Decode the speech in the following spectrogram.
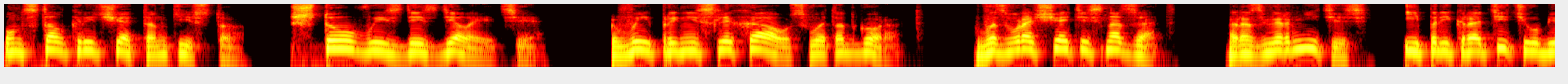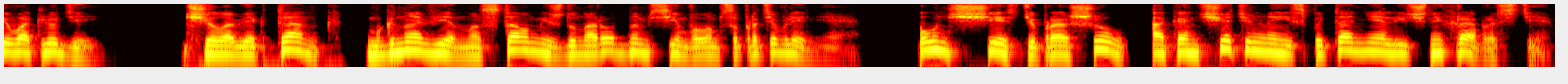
он стал кричать танкисту: "Что вы здесь делаете? Вы принесли хаос в этот город. Возвращайтесь назад, развернитесь и прекратите убивать людей". Человек-танк мгновенно стал международным символом сопротивления. Он с честью прошел окончательное испытание личной храбрости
